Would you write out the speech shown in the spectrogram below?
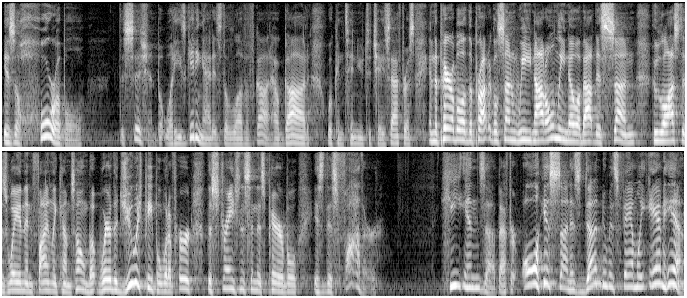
is a horrible decision. But what he's getting at is the love of God, how God will continue to chase after us. In the parable of the prodigal son, we not only know about this son who lost his way and then finally comes home, but where the Jewish people would have heard the strangeness in this parable is this father. He ends up, after all his son has done to his family and him,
